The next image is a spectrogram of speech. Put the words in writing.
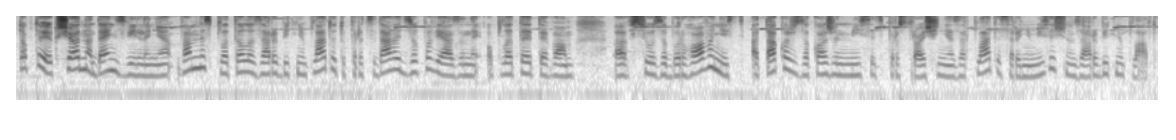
Тобто, якщо на день звільнення вам не сплатили заробітну плату, то працедавець зобов'язаний оплатити вам е, всю заборгованість, а також за кожен місяць прострочення зарплати середньомісячну заробітну плату.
